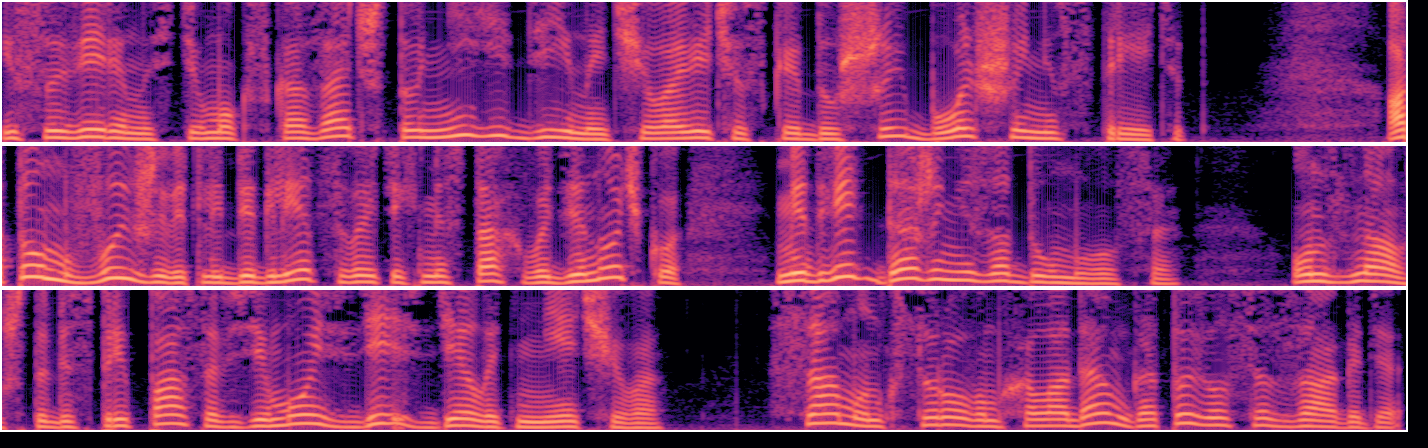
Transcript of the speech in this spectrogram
и с уверенностью мог сказать, что ни единой человеческой души больше не встретит. О том, выживет ли беглец в этих местах в одиночку, медведь даже не задумывался. Он знал, что без припасов зимой здесь делать нечего. Сам он к суровым холодам готовился загодя.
